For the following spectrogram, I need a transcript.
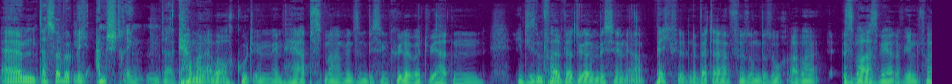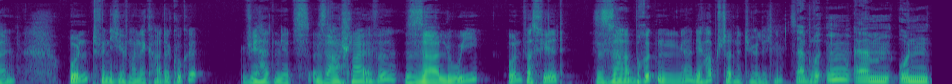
Ähm, das war wirklich anstrengend. ein Tag. Kann man aber auch gut im, im Herbst machen, wenn es ein bisschen kühler wird. Wir hatten in diesem Fall vielleicht sogar ein bisschen ja, pechfüllte Wetter für so einen Besuch, aber es war es wert auf jeden Fall. Und wenn ich hier auf meine Karte gucke, wir hatten jetzt Saarschleife, Saarlouis und was fehlt? Saarbrücken, ja, die Hauptstadt natürlich. Ne? Saarbrücken ähm, und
